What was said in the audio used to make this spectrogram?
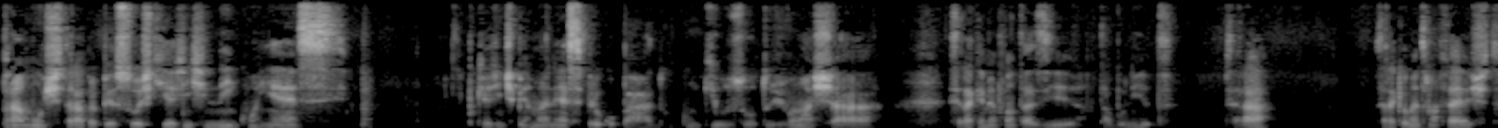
para mostrar para pessoas que a gente nem conhece, porque a gente permanece preocupado com o que os outros vão achar. Será que a minha fantasia tá bonita? Será? Será que eu entro na festa?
